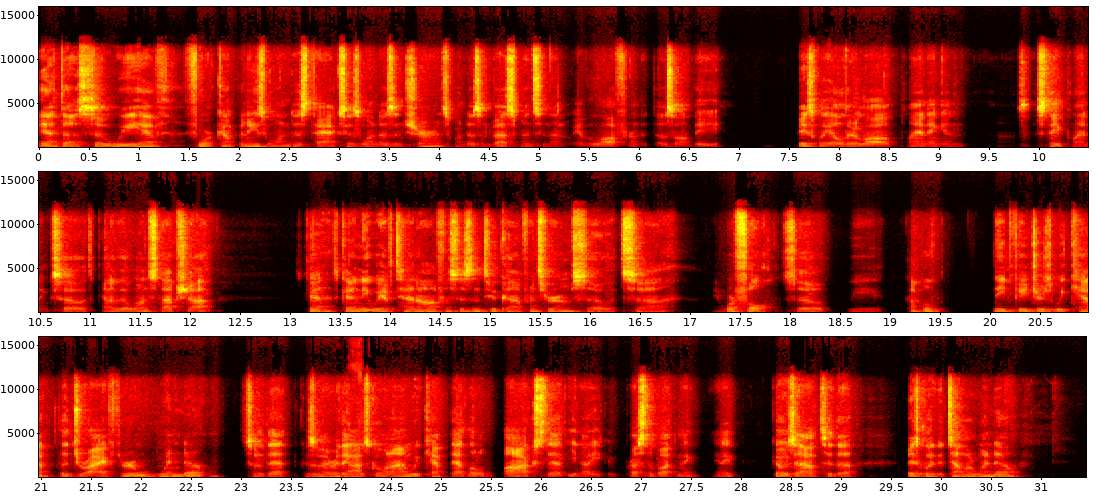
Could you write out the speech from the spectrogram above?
Yeah, it does. So we have four companies. One does taxes, one does insurance, one does investments, and then we have a law firm that does all the basically elder law planning and uh, estate planning. So it's kind of the one-stop shop. Yeah, it's kind of neat. We have ten offices and two conference rooms, so it's uh, we're full. So we a couple neat features. We kept the drive-through window so that because of everything that was going on, we kept that little box that you know you can press the button and, and it goes out to the basically the teller window.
